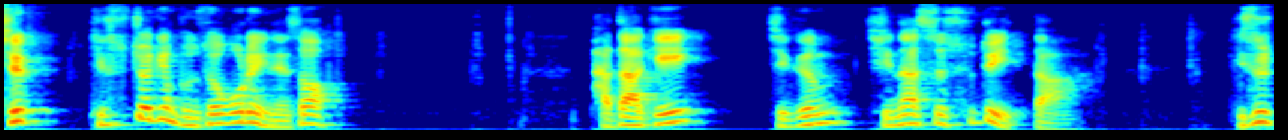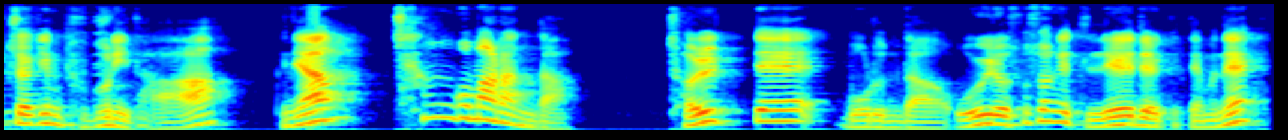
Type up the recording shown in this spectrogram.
즉 기술적인 분석으로 인해서 바닥이 지금 지났을 수도 있다. 기술적인 부분이다. 그냥 참고만 한다. 절대 모른다. 오히려 소송에 딜레이 되었기 때문에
